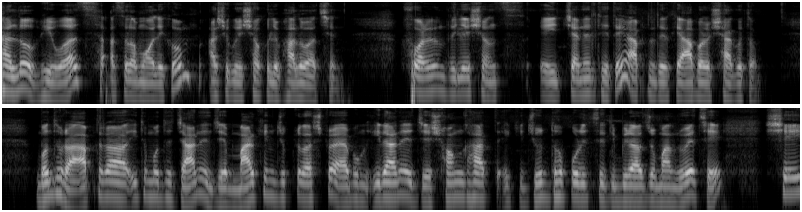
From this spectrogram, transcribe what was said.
হ্যালো ভিউয়ার্স আসসালামু আলাইকুম আশা করি সকলে ভালো আছেন। ফরেন রিলেশনস এই চ্যানেলটিতে আপনাদেরকে আবারও স্বাগতম। বন্ধুরা, আপনারা ইতিমধ্যে জানেন যে মার্কিন যুক্তরাষ্ট্র এবং ইরানের যে সংঘাত, একটি যুদ্ধ পরিস্থিতি বিরাজমান রয়েছে, সেই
